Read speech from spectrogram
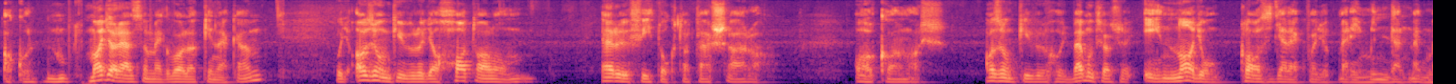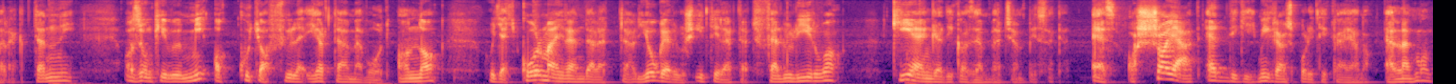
akkor magyarázza meg valaki nekem, hogy azon kívül, hogy a hatalom erőfitoktatására alkalmas, azon kívül, hogy bemutatja, hogy én nagyon klassz gyerek vagyok, mert én mindent megmerek tenni, azon kívül mi a kutya füle értelme volt annak, hogy egy kormányrendelettel jogerős ítéletet felülírva kiengedik az embercsempészeket. Ez a saját eddigi migráns politikájának ellentmond,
